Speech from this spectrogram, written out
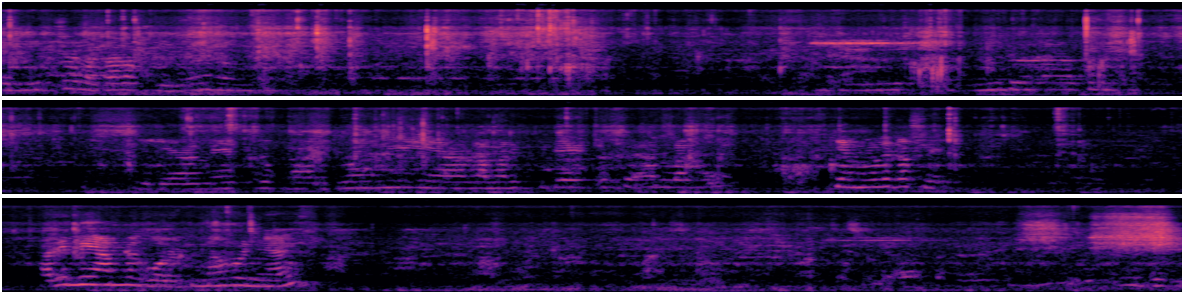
এই চালা খুলে আমি। একটু ভাবলামই আর আমার পিঠে একটা আর লাগবো কেমন লেগেছে আরে মেয়ে আমরা গরম না হই নাই দেখি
